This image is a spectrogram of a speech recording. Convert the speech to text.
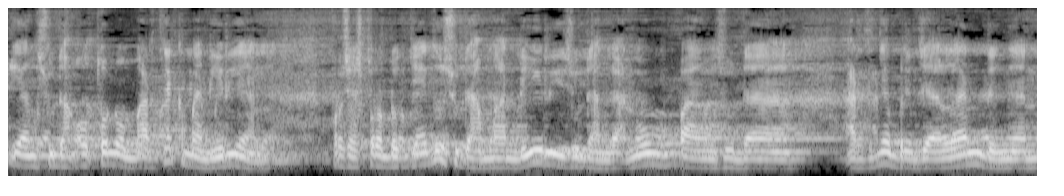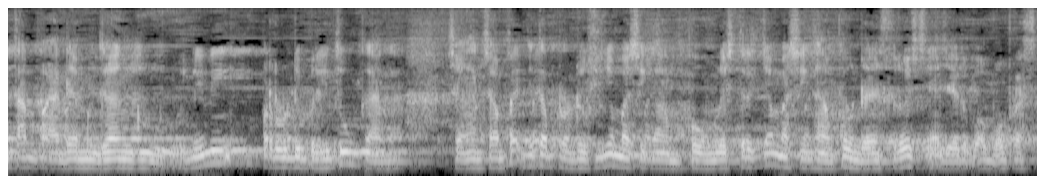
yang sudah otonom artinya kemandirian. Proses produknya itu sudah mandiri, sudah nggak numpang, sudah artinya berjalan dengan tanpa ada yang mengganggu. Ini, ini perlu diperhitungkan. Jangan sampai kita produksinya masih kampung, listriknya masih kampung dan seterusnya. Jadi operasi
